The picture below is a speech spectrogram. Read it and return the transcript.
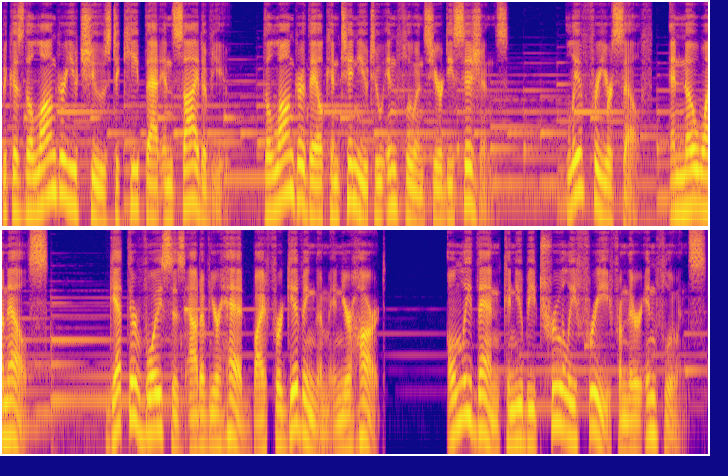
because the longer you choose to keep that inside of you, the longer they'll continue to influence your decisions. Live for yourself, and no one else. Get their voices out of your head by forgiving them in your heart. Only then can you be truly free from their influence.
